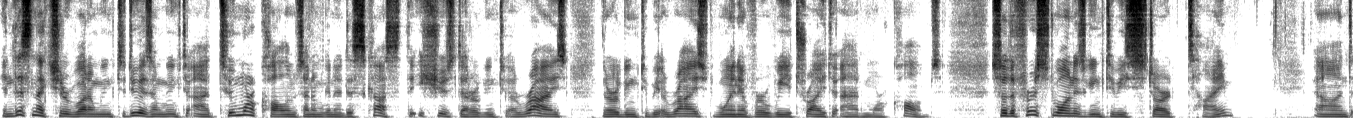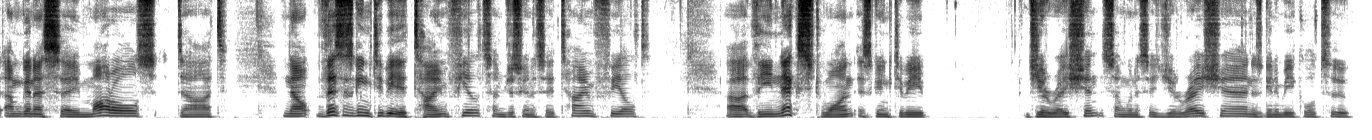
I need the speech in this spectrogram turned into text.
In this lecture what I'm going to do is I'm going to add two more columns and I'm going to discuss the issues that are going to arise that are going to be arise whenever we try to add more columns. So the first one is going to be start time and I'm gonna say models dot now this is going to be a time field so I'm just gonna say time field uh, the next one is going to be duration so I'm gonna say duration is going to be equal to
